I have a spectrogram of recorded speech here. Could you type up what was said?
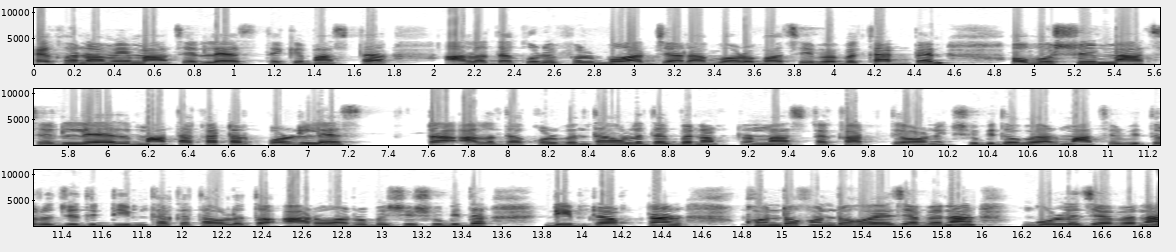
এখন আমি মাছের লেজ থেকে মাছটা আলাদা করে ফেলব। আর যারা বড় মাছ এভাবে কাটবেন, অবশ্যই মাছের মাথা কাটার পর লেজটা আলাদা করবেন। তাহলে দেখবেন আপনার মাছটা কাটতে অনেক সুবিধা হবে। আর মাছের ভিতরে যদি ডিম থাকে, তাহলে তো আরও আরও বেশি সুবিধা। ডিমটা আপনার খন্ড খন্ড হয়ে যাবে না, গলে যাবে না,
